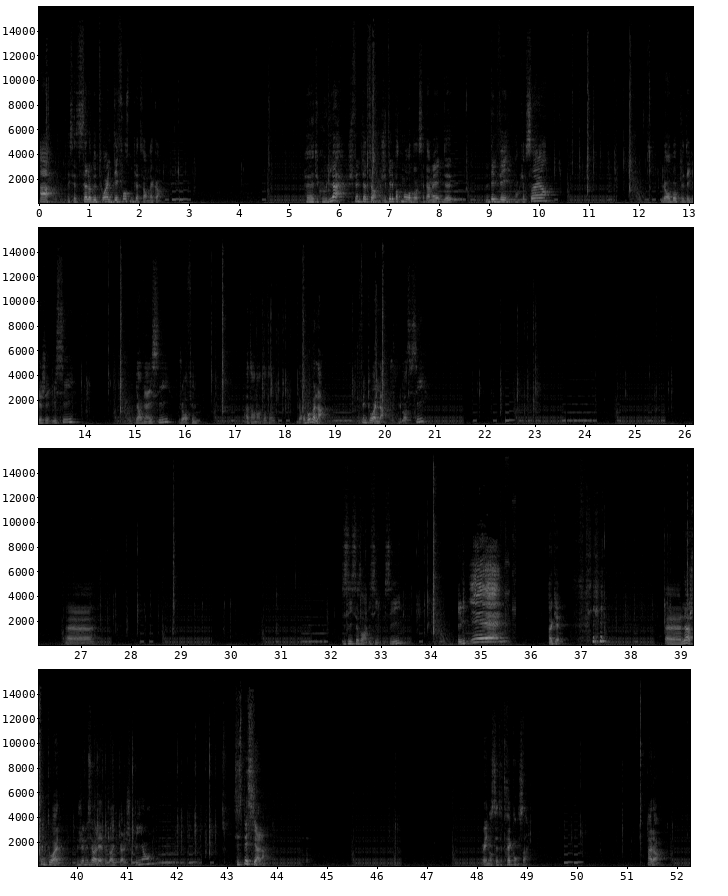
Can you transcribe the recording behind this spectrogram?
Ah Et cette salope de toile défonce mes plateformes, d'accord. Euh, du coup, là, je fais une plateforme. Je téléporte mon robot. Ça permet de d'élever mon curseur. Le robot peut dégager ici. Il revient ici. Je refais une... Attends, attends, attends. Le robot va là. Je fais une tourelle là. Je téléporte ici. Euh... Ici, ça, ici, ici. Et vite. Ok. Euh, là, je fais une tourelle. Je me relève, je récupère les champignons. C'est spécial. Oui, non, c'était très con, ça. Alors,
